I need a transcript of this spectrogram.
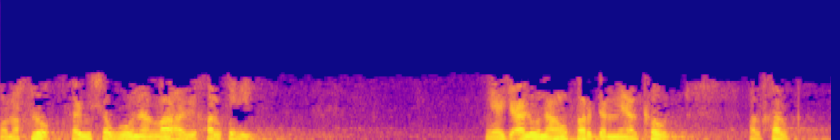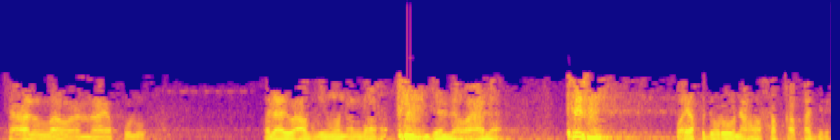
ومخلوق فيسوون الله بخلقه ويجعلونه فردا من الكون. الخلق تعالى الله عما يقولون. ولا يعظمون الله جل وعلا ويقدرونه حق قدره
